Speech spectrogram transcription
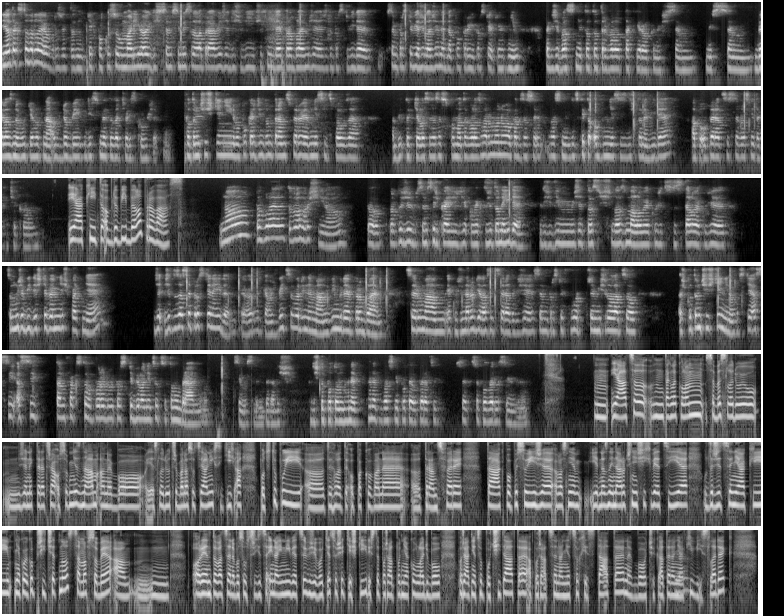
Jo, tak z tohohle jo, protože to, těch pokusů malýho, když jsem si myslela právě, že když ví všichni, kde je problém, že, že to prostě vyjde, jsem prostě věřila, že hned na poprvé prostě otěhotním. Takže vlastně toto trvalo taky rok, než jsem, než jsem byla znovu těhotná od doby, kdy jsme to začali zkoušet. Ne. Po tom čištění nebo po každém tom transferu je měsíc pauza, aby to tělo se zase vzpamatovalo z hormonu a pak zase vlastně vždycky to ob měsíc, když to nevíde a po operaci se vlastně taky čekalo. Jaký to období bylo pro vás? No, tohle, to bylo horší, no. To, protože jsem si říkala, že jako, jak to, že to nejde. Když vím, že to šlo s malou, jako, že to se stalo, jako, že co může být ještě ve mně špatně, že, že to zase prostě nejde. Jo? Říkám, už víc vody nemám, vím, kde je problém. Dceru mám, jakože narodila si dcera, takže jsem prostě furt přemýšlela, co, až po tom čištění, no prostě asi, asi tam fakt z toho porodu prostě bylo něco, co tomu bránilo, si myslím teda, když, když to potom hned, hned vlastně po té operaci se, se povedl syn, no. Mm, já co mm, takhle kolem sebe sleduju mm, ženy, které třeba osobně znám, anebo je sleduju třeba na sociálních sítích a podstupují uh, tyhle ty opakované uh, transfery, tak popisují, že vlastně jedna z nejnáročnějších věcí je udržet si nějaký, nějakou jako příčetnost sama v sobě a mm, orientovat se nebo soustředit se i na jiné věci v životě, což je těžký, když jste pořád pod nějakou léčbou, pořád něco počítáte a pořád se na něco chystáte nebo čekáte na nějaký výsledek.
